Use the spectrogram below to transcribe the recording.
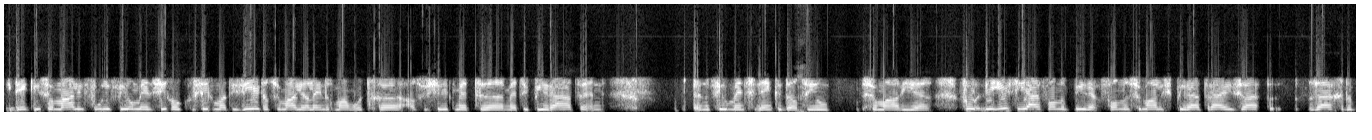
ik denk in Somalië voelen veel mensen zich ook gestigmatiseerd. Dat Somalië alleen nog maar wordt geassocieerd met, uh, met de piraten. En, en veel mensen denken dat heel Somalië... De eerste jaren van de, van de Somalische piraterij zagen de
